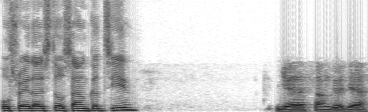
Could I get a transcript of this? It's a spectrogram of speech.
All three of those still sound good to you? Yeah, that sound good. Yeah.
